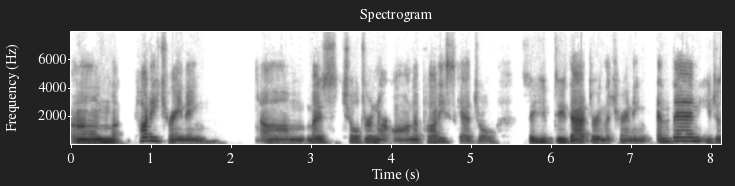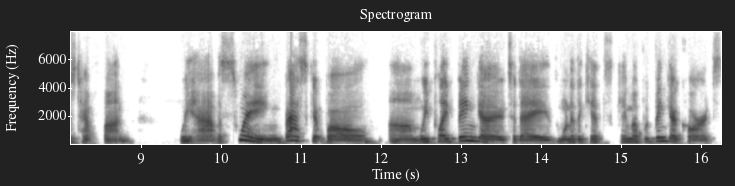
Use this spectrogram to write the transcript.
um, potty training. Um, most children are on a potty schedule. So you do that during the training. And then you just have fun. We have a swing, basketball. Um, we played bingo today. One of the kids came up with bingo cards.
